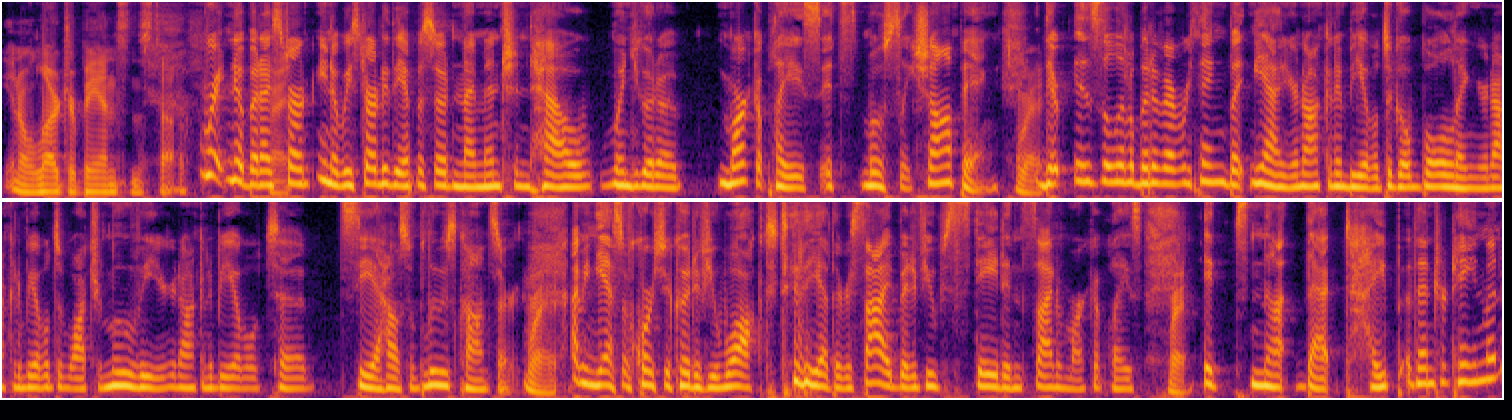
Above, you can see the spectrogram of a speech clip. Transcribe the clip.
you know larger bands and stuff. Right. No, but I start, you know, we started the episode and I mentioned how when you go to marketplace, it's mostly shopping. Right. There is a little bit of everything, but yeah, you're not going to be able to go bowling. You're not going to be able to watch a movie. You're not going to be able to see a House of Blues concert. Right. I mean, yes, of course you could if you walked to the other side, but if you stayed inside of marketplace, Right. it's not that type of entertainment.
